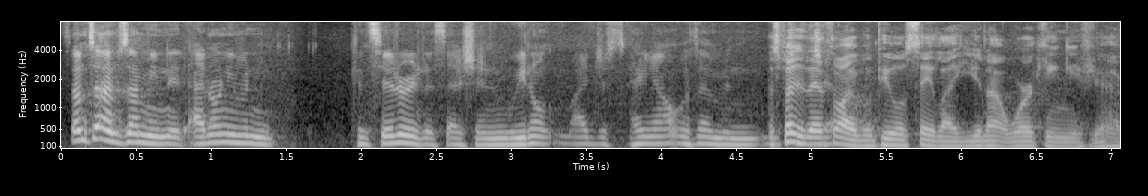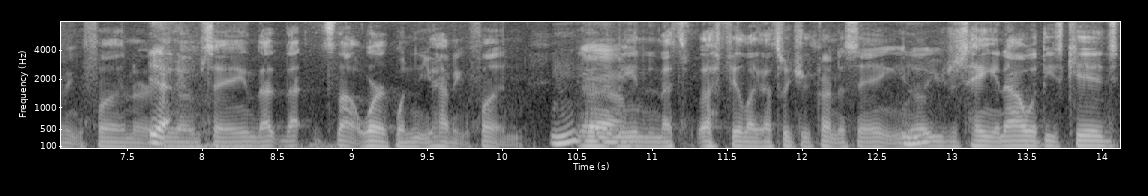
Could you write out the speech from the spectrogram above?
Sometimes, I mean, it, I don't even consider it a session. We don't. I just hang out with them and Especially that's chit-chat. why when people say like you're not working if you're having fun or Yeah. you know what I'm saying that that it's not work when you're having fun. Mhm. You know what Yeah. I mean? And that's I feel like that's what you're kind of saying. You know, Mhm. you're just hanging out with these kids.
